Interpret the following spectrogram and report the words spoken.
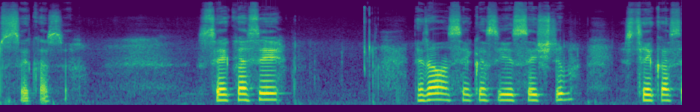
SKS. SKS neden SKS'yi seçtim? SKS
